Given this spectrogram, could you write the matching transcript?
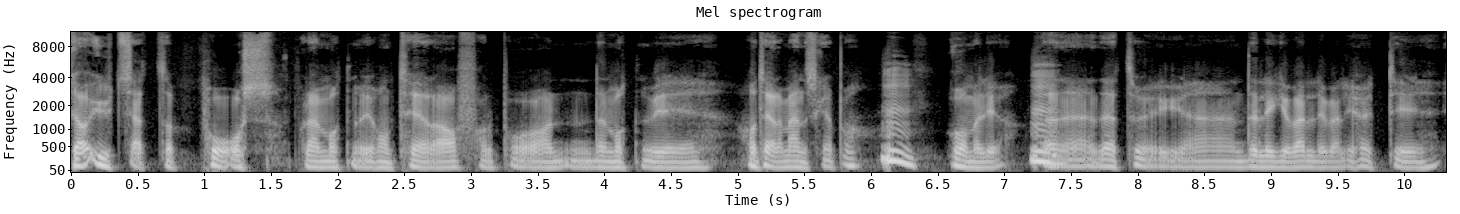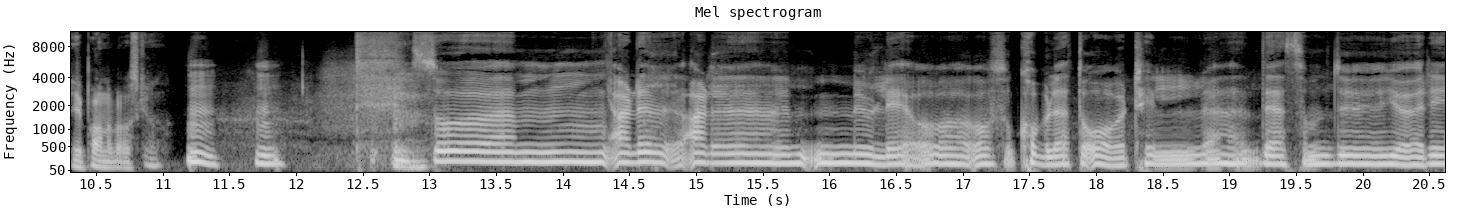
ja, utsette på oss på den måten vi håndterer avfall på, den måten vi håndterer mennesker på, mm. og miljø. Mm. Det, det, tror jeg eh, det ligger veldig, veldig høyt i, i pannebrasken. Mm. Mm. Så um, er det, er det mulig å, å, koble dette over til uh, det som du gjør i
